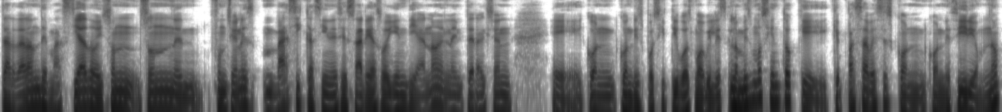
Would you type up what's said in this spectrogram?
tardaron demasiado y son, son funciones básicas y necesarias hoy en día, ¿no? En la interacción con, con, dispositivos móviles. Lo mismo siento que, pasa a veces con, con Ethereum, ¿no?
